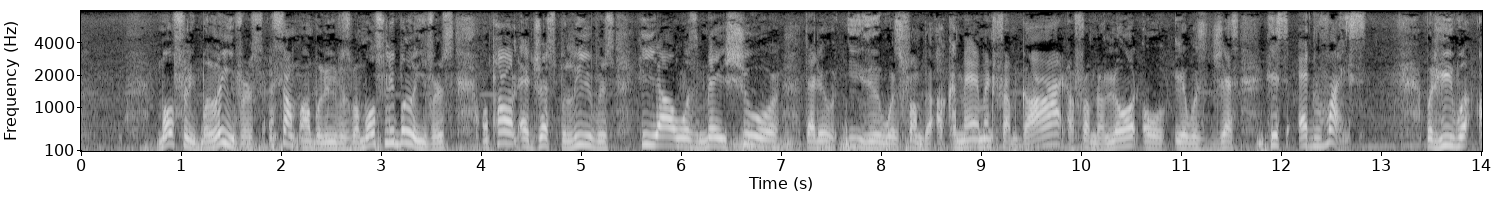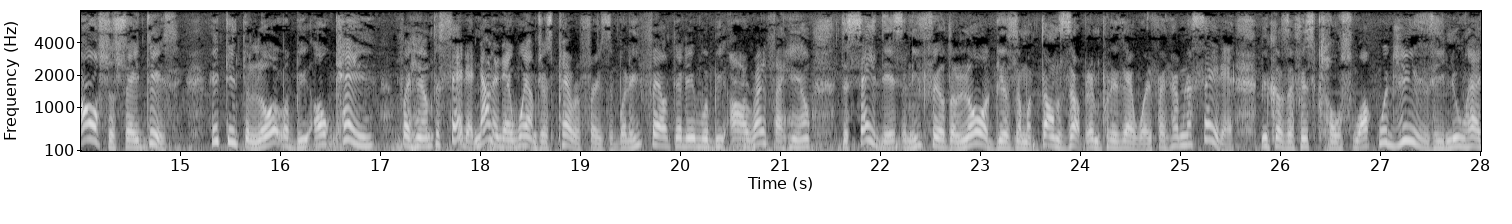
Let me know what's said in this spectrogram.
mostly believers and some unbelievers, but mostly believers. When Paul addressed believers, he always made sure that it either was from the, a commandment from God or from the Lord, or it was just his advice. But he would also say this. He think the Lord would be okay for him to say that. Not in that way, I'm just paraphrasing, but he felt that it would be all right for him to say this, and he felt the Lord gives him a thumbs up, let me put it that way, for him to say that. Because of his close walk with Jesus. He knew how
